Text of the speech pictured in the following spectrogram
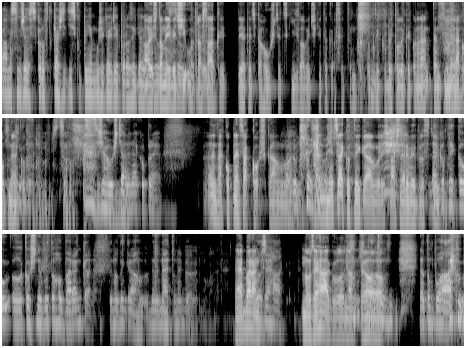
Já myslím, že skoro v každé té skupině může každý porazit každý. Ale když tam největší ultrasák je teďka houštěcký z lavičky, tak asi ten to, to, jakoby tolik jako ten tým nenakopne. Jakoby, víš co? že houšťa nenakopne. Eh, Nakopne třeba koš, kámo. Nakopne koš. Něco jako ty, kámo, když máš nervy prostě. Nakopne kou, o, koš nebo toho baranka, ne? Ten ho tenkrát, ne, ne to nebyl. Ne, Byl barank. řehák. No řehák, vole, na, jo, na, jo, tom, na tom poháru.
